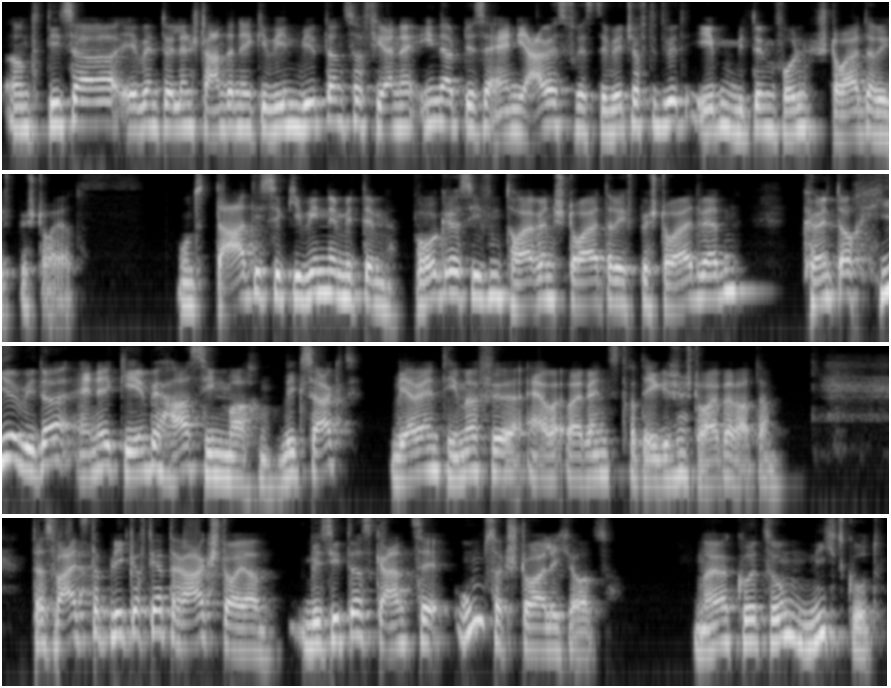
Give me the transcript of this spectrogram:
Und dieser eventuell entstandene Gewinn wird dann, sofern er innerhalb dieser Einjahresfrist erwirtschaftet wird, eben mit dem vollen Steuertarif besteuert. Und da diese Gewinne mit dem progressiven teuren Steuertarif besteuert werden, könnte auch hier wieder eine GmbH Sinn machen. Wie gesagt, wäre ein Thema für euren strategischen Steuerberater. Das war jetzt der Blick auf die Ertragssteuer. Wie sieht das Ganze umsatzsteuerlich aus? Naja, kurzum, nicht gut.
